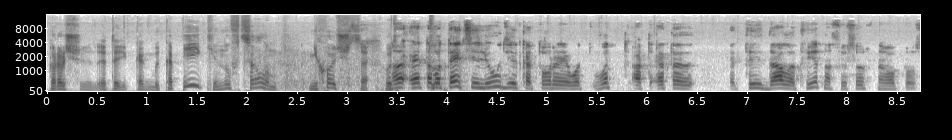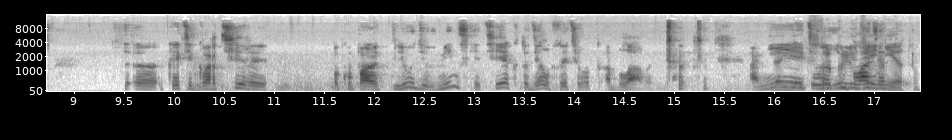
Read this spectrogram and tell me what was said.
Короче, это как бы копейки, ну, в целом не хочется. Вот Но это тут- вот эти люди, которые вот, вот от, это ты дал ответ на свой собственный вопрос. Э, Эти квартиры покупают люди в Минске, те, кто делают вот эти вот облавы. Они Да нет, столько людей платят- нету.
